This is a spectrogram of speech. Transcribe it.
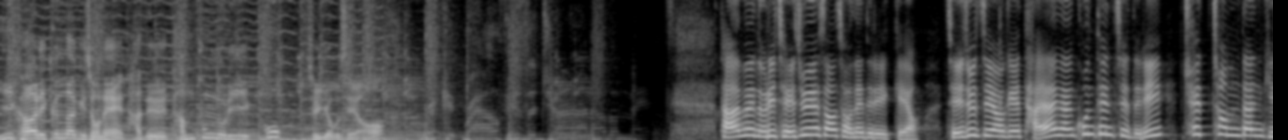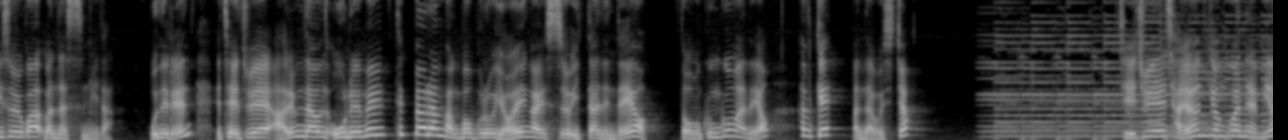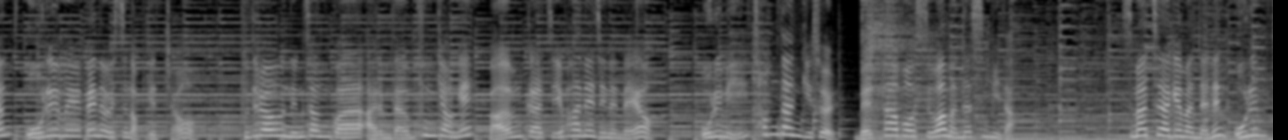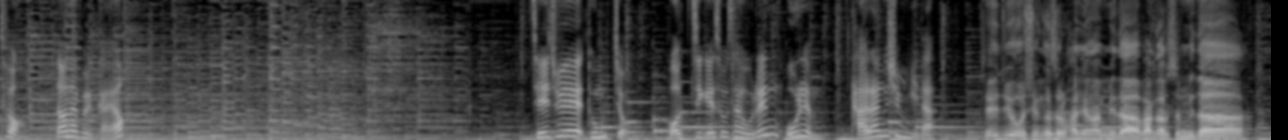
이 가을이 끝나기 전에 다들 단풍놀이 꼭 즐겨보세요. 다음은 우리 제주에서 전해드릴게요. 제주 지역의 다양한 콘텐츠들이 최첨단 기술과 만났습니다. 오늘은 제주의 아름다운 오름을 특별한 방법으로 여행할 수 있다는데요. 너무 궁금하네요. 함께 만나보시죠. 제주의 자연 경관하면 오름을 빼놓을 순 없겠죠. 부드러운 능선과 아름다운 풍경에 마음까지 환해지는데요. 오름이 첨단 기술 메타버스와 만났습니다. 스마트하게 만나는 오름 투어 떠나볼까요? 제주의 동쪽 멋지게 솟아오른 오름 다랑슈입니다. 제주에 오신 것을 환영합니다. 반갑습니다.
